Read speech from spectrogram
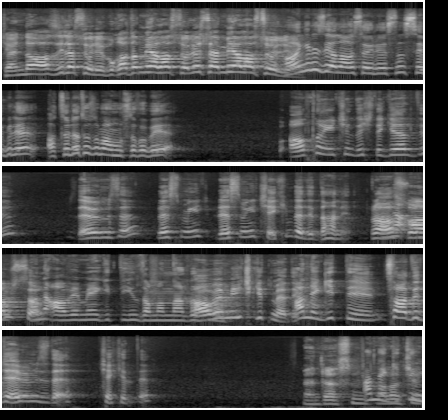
Kendi ağzıyla söylüyor. Bu kadın mı yalan söylüyor sen mi yalan söylüyorsun? Hanginiz yalan söylüyorsunuz Sebile? Hatırlat o zaman Mustafa Bey'e. 6 ay içinde işte geldi. Biz evimize resmini, resmini çekeyim de dedi hani rahatsız Anne, olursa. Anne AVM'ye gittiğin zamanlarda AVM'ye hiç gitmedik. Anne gittin. Sadece evimizde çekildi. Ben resim Anne falan gittin çekmedim.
